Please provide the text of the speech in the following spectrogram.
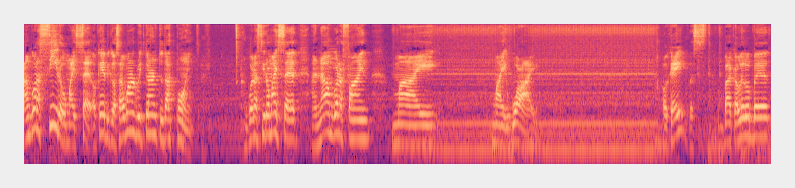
I'm gonna zero my set okay? Because I want to return to that point. I'm gonna zero my set and now I'm gonna find my my Y. Okay let's back a little bit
